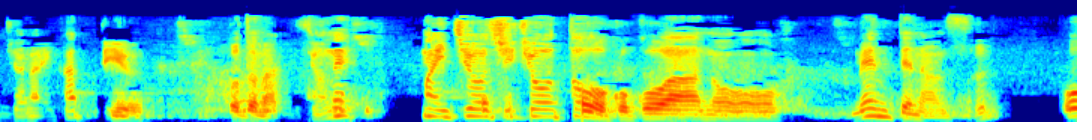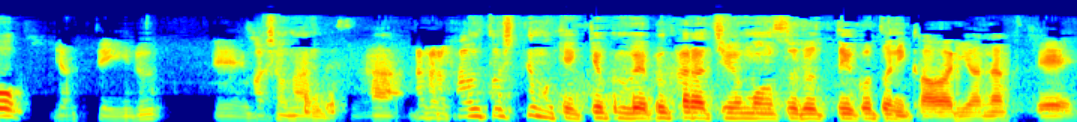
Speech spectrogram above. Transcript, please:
んじゃないかっていうことなんですよね。まあ一応市場と、ここはあの、メンテナンスをやっているえー、場所なんですが、だから買うとしても結局ウェブから注文するっていうことに変わりはなくて、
